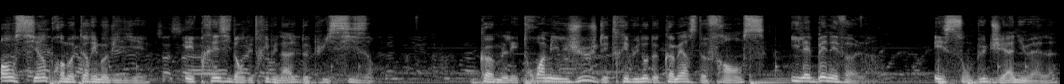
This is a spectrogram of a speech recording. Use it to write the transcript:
ancien promoteur immobilier et président du tribunal depuis 6 ans. Comme les 3000 juges des tribunaux de commerce de France, il est bénévole et son budget annuel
